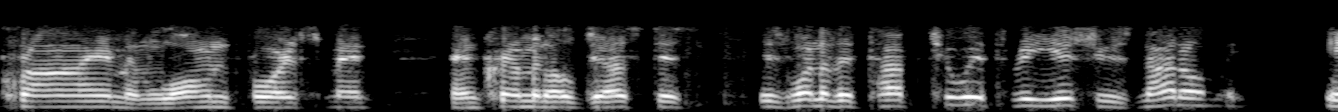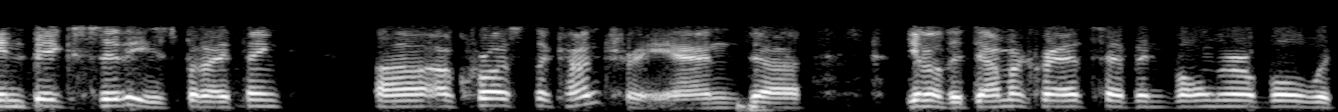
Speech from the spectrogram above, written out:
crime and law enforcement and criminal justice is one of the top two or three issues, not only in big cities, but I think uh, across the country. And, uh, you know, the Democrats have been vulnerable with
